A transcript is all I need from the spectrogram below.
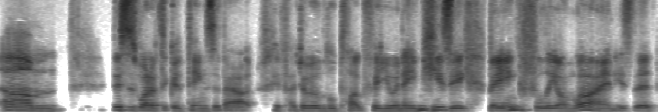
Um, this is one of the good things about if I do a little plug for UNE music being fully online is that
